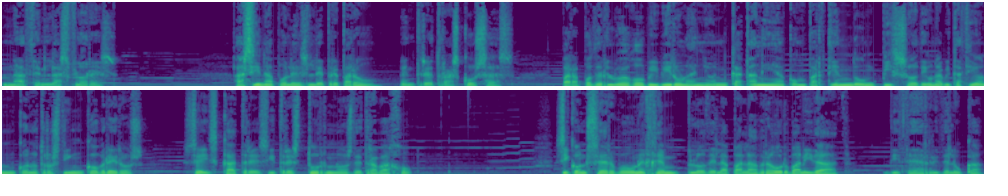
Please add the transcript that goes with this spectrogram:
nacen las flores. Así Nápoles le preparó, entre otras cosas, para poder luego vivir un año en Catania compartiendo un piso de una habitación con otros cinco obreros, seis catres y tres turnos de trabajo. Si conservo un ejemplo de la palabra urbanidad, dice Henry de Luca,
